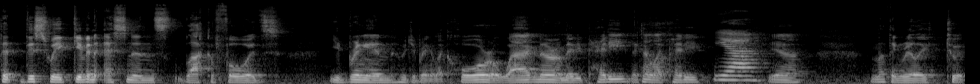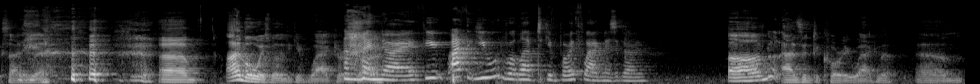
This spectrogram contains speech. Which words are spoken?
that this week, given Essendon's lack of forwards, you'd bring in, who'd you bring in, like Hore or Wagner or maybe Petty? They kind of like Petty. Yeah. Yeah, nothing really too exciting there. um, I'm always willing to give Wagner a I go. I know. If you I think you would love to give both Wagners a go. Uh, I'm not as into Corey Wagner. Um,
